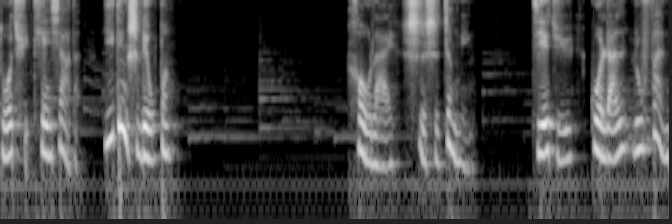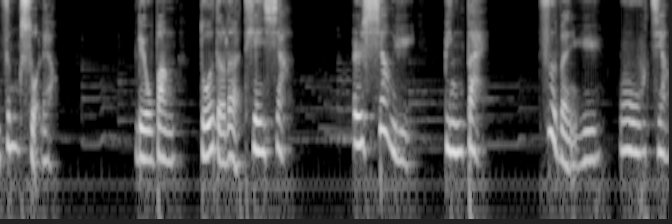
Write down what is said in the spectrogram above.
夺取天下的一定是刘邦。”后来事实证明，结局果然如范增所料，刘邦夺得了天下，而项羽兵败，自刎于乌江。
